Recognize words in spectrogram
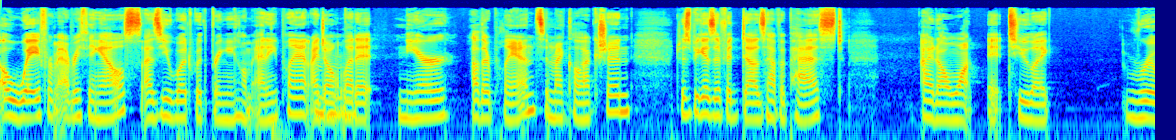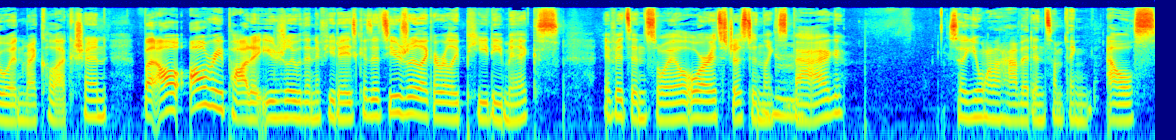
away from everything else as you would with bringing home any plant. I don't mm-hmm. let it near other plants in my collection just because if it does have a pest, I don't want it to like ruin my collection. But I'll I'll repot it usually within a few days because it's usually like a really peaty mix if it's in soil or it's just in like mm-hmm. spag. So you want to have it in something else,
